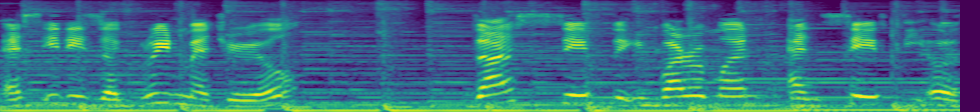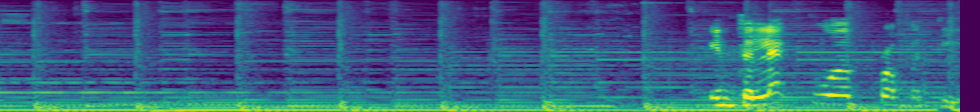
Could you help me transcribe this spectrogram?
as it is a green material, thus save the environment and save the earth. Intellectual property.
